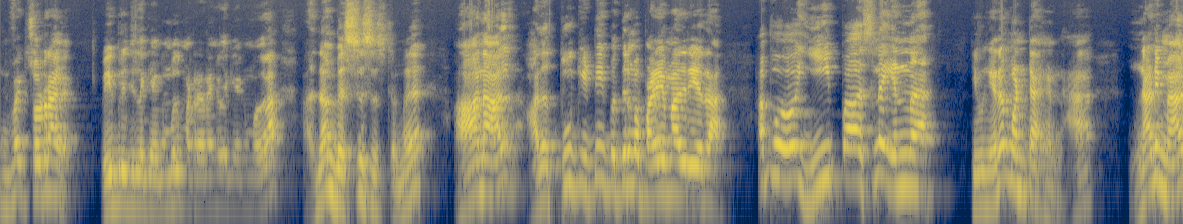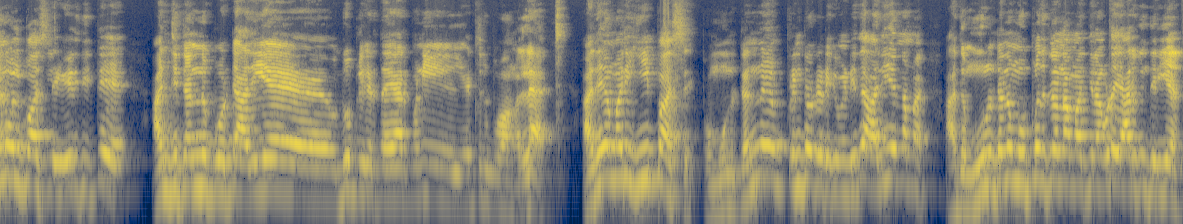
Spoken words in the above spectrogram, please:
இன்ஃபேக்ட் சொல்கிறாங்க வெய்பிரிட்ஜில் கேட்கும்போது மற்ற இடங்களில் கேட்கும்போதெல்லாம் அதுதான் பெஸ்ட்டு சிஸ்டமு ஆனால் அதை தூக்கிட்டு இப்போ திரும்ப பழைய மாதிரியே தான். அப்போது இ பாஸ்னா என்ன? இவங்க என்ன பண்ணிட்டாங்கன்னா முன்னாடி மேனுவல் பாஸ்ல எழுதிட்டு அஞ்சு டன்னு போட்டு அதையே டூப்ளிகேட் தயார் பண்ணி எடுத்துட்டு போவாங்கல்ல? அதே மாதிரி இ பாஸ் இப்போ மூணு டன்னு பிரிண்ட் அவுட் எடுக்க வேண்டியது அதையே நம்ம அதை மூணு டன்னு முப்பது டன்னா மாத்தினா கூட யாருக்கும் தெரியாது.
